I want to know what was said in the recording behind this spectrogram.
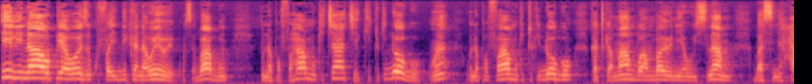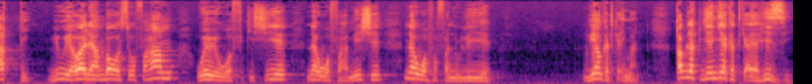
ili nao pia waweze kufaidika na wewe kwa sababu unapofahamu kichache kitu kidogo eh? unapofahamu kitu kidogo katika mambo ambayo ni ya uislamu basi ni haki juu ya wale ambao wasiofahamu wewe uwafikishie na uwafahamishe na uwafafanulie ndugu yangu katika imani kabla tujaingia katika aya hizi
